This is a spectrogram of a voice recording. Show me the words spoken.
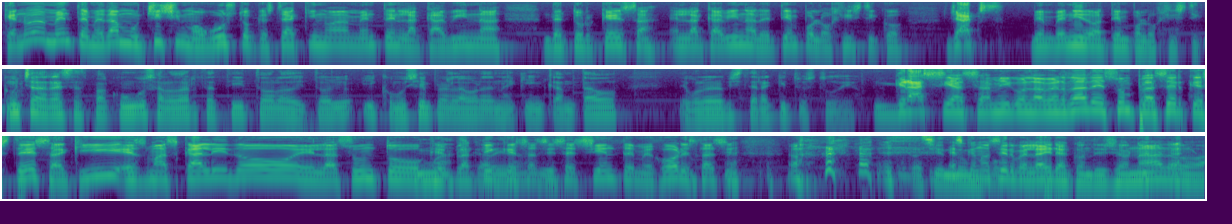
que nuevamente me da muchísimo gusto que esté aquí nuevamente en la cabina de Turquesa, en la cabina de Tiempo Logístico. Jax, bienvenido a Tiempo Logístico. Muchas gracias, Paco. Un gusto saludarte a ti y todo el auditorio. Y como siempre a la orden aquí, encantado de volver a visitar aquí tu estudio. Gracias, amigo. La verdad es un placer que estés aquí. Es más cálido el asunto que platiques, así se siente mejor. Está, así... es que no sirve el aire acondicionado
